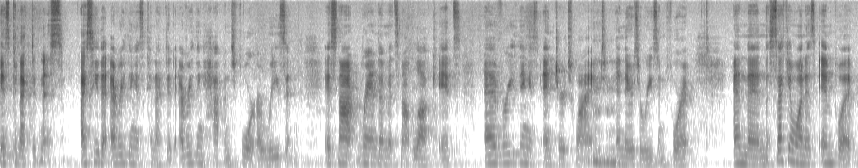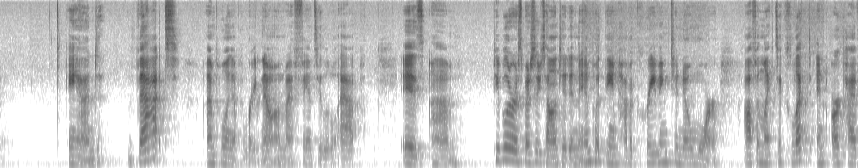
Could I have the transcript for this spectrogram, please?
is connectedness. I see that everything is connected. Everything happens for a reason. It's not random. It's not luck. It's everything is intertwined, and there's a reason for it. And then the second one is input, and that I'm pulling up right now on my fancy little app is um, people who are especially talented in the input theme have a craving to know more, often like to collect and archive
